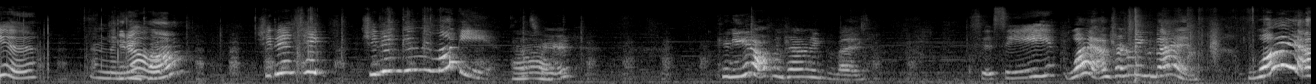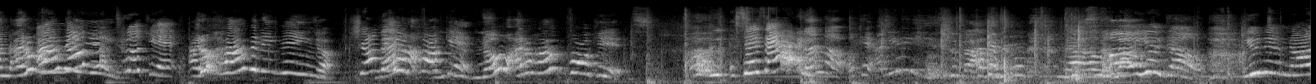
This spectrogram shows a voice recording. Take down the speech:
is. And the You didn't come? She didn't take. She didn't give me money. That's Oh. weird. Can you get off? I'm trying to make the bed. Sissy. What? I'm trying to make the bed. What? I'm, I don't I have know you anything. took it. I don't have anything. Show me Bella, your pocket. No, I don't have pockets. Sissy. Bella, okay, I need to use the bathroom. No, no, you don't. You do not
